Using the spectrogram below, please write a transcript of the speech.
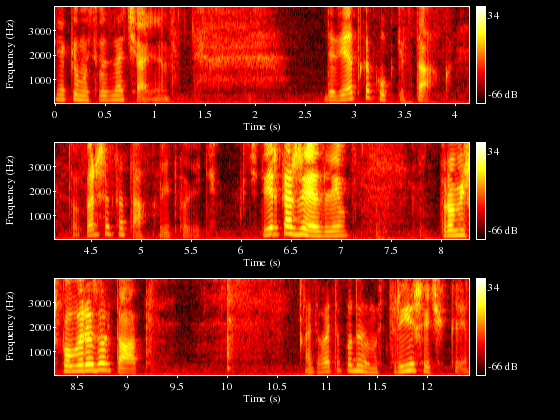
якимось визначальним. Дев'ятка кубків. Так. По-перше, це так, відповідь. Четвірка жезлів. Проміжковий результат. А давайте подивимось трішечки.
